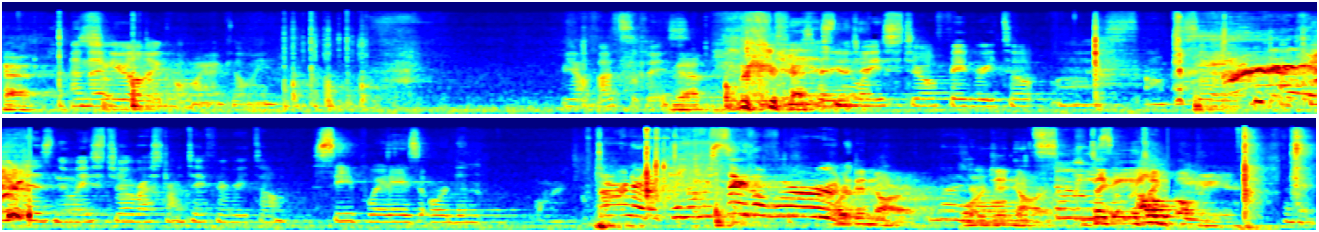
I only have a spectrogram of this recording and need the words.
Okay. And then you're like, oh my god, kill me. Yeah, that's the face. Yeah. Es nuestro favorito. Es nuestro restaurante favorito. Si puedes orden. or- Darn it, I can never say the word. Ordinar. I know, Ordinar. it's so It's like, easy. it's like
